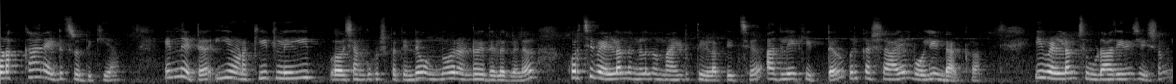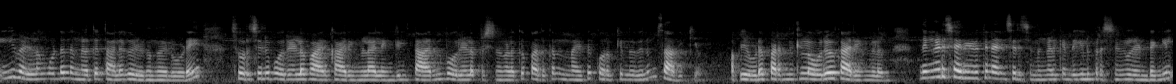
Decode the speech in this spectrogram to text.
ഉണക്കാനായിട്ട് ശ്രദ്ധിക്കുക. എന്നിട്ട് ഈ ഉണക്കിയിട്ടുള്ള ഈ ശംഖുപുഷ്പത്തിന്റെ ഒന്നോ രണ്ടോ ഇതളുകൾ കുറച്ച് വെള്ളം നിങ്ങൾ നന്നായിട്ട് തിളപ്പിച്ച് അതിലേക്ക് ഇട്ട് ഒരു കഷായം പോലെ ഉണ്ടാക്കുക. ഈ വെള്ളം ചൂടാറിയതിന് ശേഷം ഈ വെള്ളം കൊണ്ട് നിങ്ങൾക്ക് തല കഴുകുന്നതിലൂടെ ചൊറിച്ചിൽ പോലെയുള്ള കാര്യങ്ങൾ അല്ലെങ്കിൽ താരൻ പോലെയുള്ള പ്രശ്നങ്ങളൊക്കെ പതുക്കെ നന്നായിട്ട് കുറയ്ക്കുന്നതിനും സാധിക്കും. അപ്പോൾ ഇവിടെ പറഞ്ഞിട്ടുള്ള ഓരോ കാര്യങ്ങളും നിങ്ങളുടെ ശരീരത്തിനനുസരിച്ച് നിങ്ങൾക്ക് എന്തെങ്കിലും പ്രശ്നങ്ങൾ ഉണ്ടെങ്കിൽ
